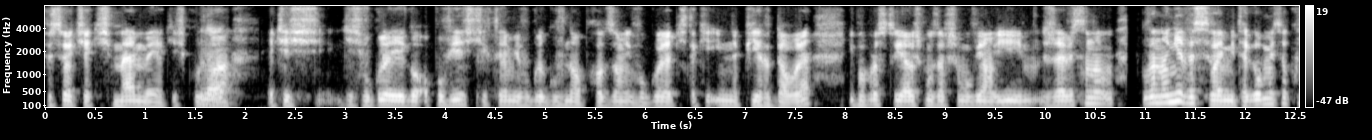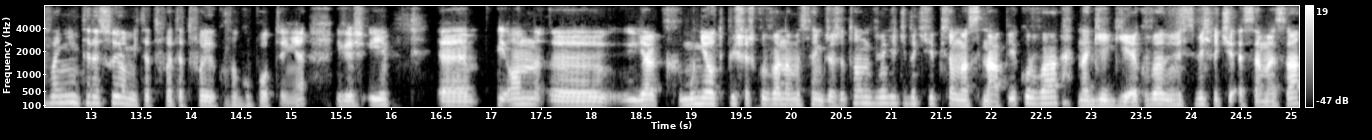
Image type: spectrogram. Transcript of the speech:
wysyła ci jakieś memy, jakieś kurwa no jakieś, jakieś w ogóle jego opowieści, które mnie w ogóle gówno obchodzą i w ogóle jakieś takie inne pierdoły i po prostu ja już mu zawsze mówiłam i że wiesz co, no kurwa, no nie wysyłaj mi tego, bo mnie to kurwa nie interesują mi te twoje, te twoje kurwa głupoty, nie? I wiesz, i i on, e, jak mu nie odpiszesz, kurwa, na Messengerze, to on będzie ci do ciebie pisał na Snapie, kurwa, na GG, kurwa, wyśle ci SMS-a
